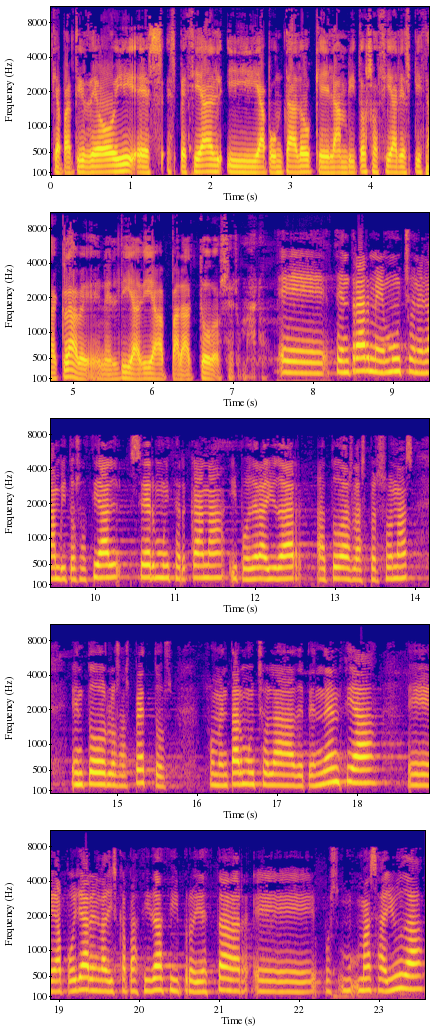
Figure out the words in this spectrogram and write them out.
que a partir de hoy es especial y apuntado que el ámbito social es pieza clave en el día a día para todo ser humano. Eh, centrarme mucho en el ámbito social, ser muy cercana y poder ayudar a todas las personas en todos los aspectos fomentar mucho la dependencia, eh, apoyar en la discapacidad y proyectar eh, pues más ayuda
